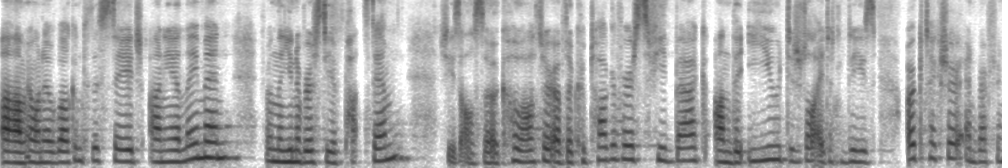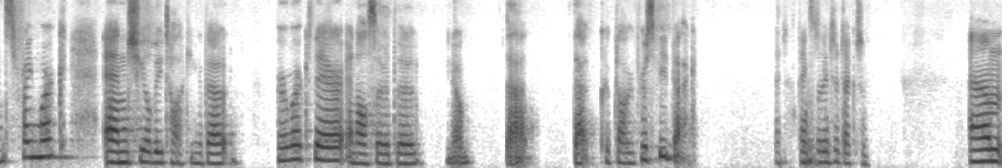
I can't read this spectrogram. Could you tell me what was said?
Um, I want to welcome to the stage Anja Lehmann from the University of Potsdam. She's also a co-author of the Cryptographer's Feedback on the EU Digital Identities Architecture and Reference Framework, and she'll be talking about her work there and also the, you know, that, that cryptographer's feedback. Thanks for the introduction. Um,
